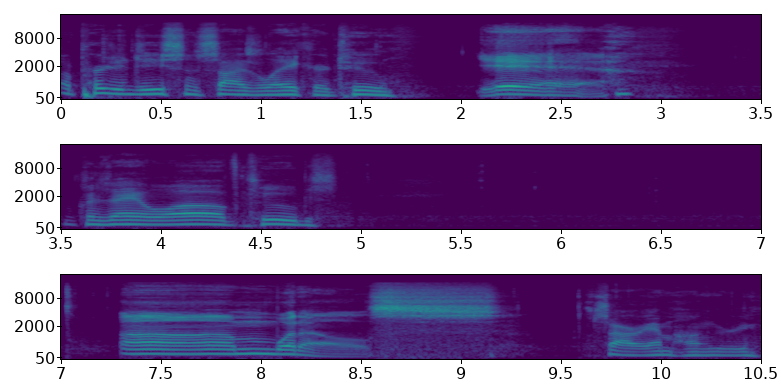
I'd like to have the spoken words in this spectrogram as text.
a pretty decent sized laker too, Yeah. because they love tubes. Um, what else? Sorry, I'm hungry.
